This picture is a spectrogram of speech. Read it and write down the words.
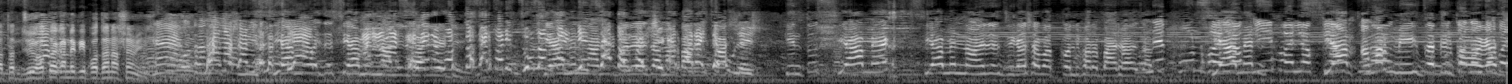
অর্থাৎ হত্যাকাণ্ডের কি প্রধান আসামি? হ্যাঁ সিয়ামের নানির বাড়ি আমার বাড়ির পাশে। পুলিশ। কিন্তু সিয়ামেক সিয়ামের নানির জিজ্ঞাসাবাদ করলি পরে বাইর হয়ে যাবে। সিয়ামের সিয়াম আমার মেয়ে পাওয়া গেছে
